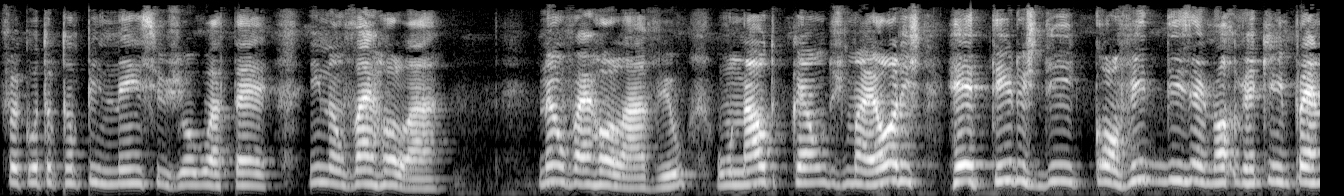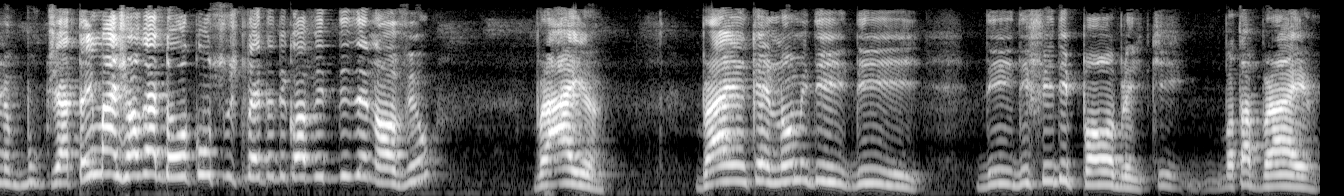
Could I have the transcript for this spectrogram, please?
Foi contra o Campinense o jogo até e não vai rolar. Não vai rolar, viu? O Náutico é um dos maiores retiros de Covid-19 aqui em Pernambuco. Já tem mais jogador com suspeita de Covid-19, viu? Brian. Brian que é nome de, de, de, de filho de pobre. Que bota Brian.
